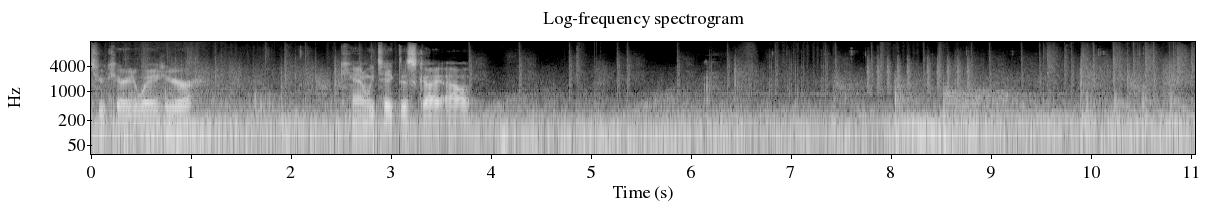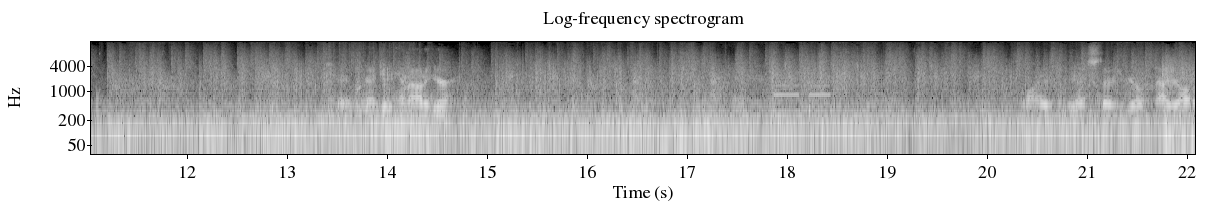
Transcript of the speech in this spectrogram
Too carried away here. Can we take this guy out? Okay, we're gonna get him out of here. Why? Yes, there you go. Now you're auto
